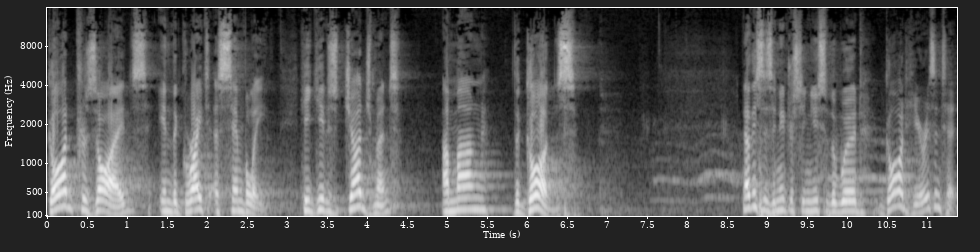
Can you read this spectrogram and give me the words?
God presides in the great assembly, He gives judgment among the gods. Now, this is an interesting use of the word God here, isn't it?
